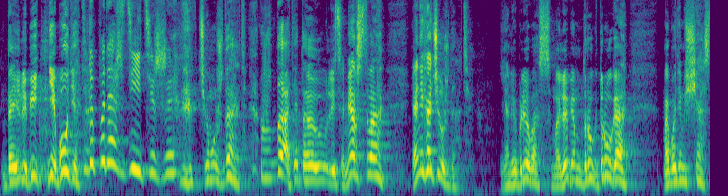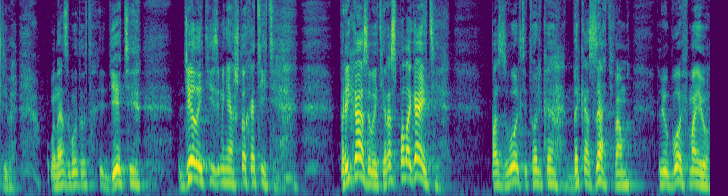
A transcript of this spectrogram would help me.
Да и любить не будет. да подождите же. К чему ждать? Ждать – это лицемерство. Я не хочу ждать. Я люблю вас, мы любим друг друга. Мы будем счастливы. У нас будут дети. Делайте из меня, что хотите. Приказывайте, располагайте. Позвольте только доказать вам любовь мою.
